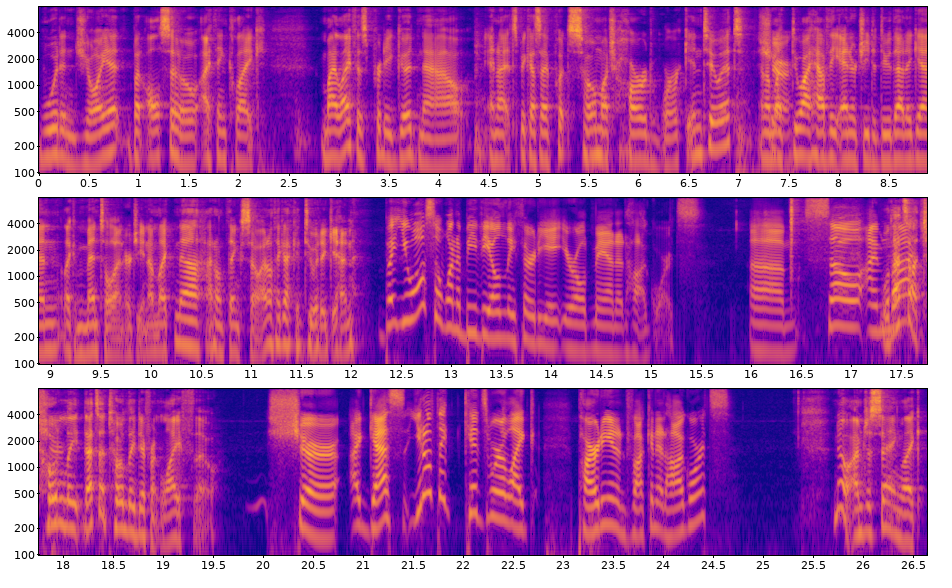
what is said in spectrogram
would enjoy it. But also, I think like my life is pretty good now, and it's because I put so much hard work into it. And I'm like, do I have the energy to do that again? Like mental energy. And I'm like, nah, I don't think so. I don't think I could do it again. But you also want to be the only 38 year old man at Hogwarts. Um, so I'm Well, that's a sure- totally that's a totally different life though. sure. I guess you don't think kids were like partying and fucking at Hogwarts? No, I'm just saying like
